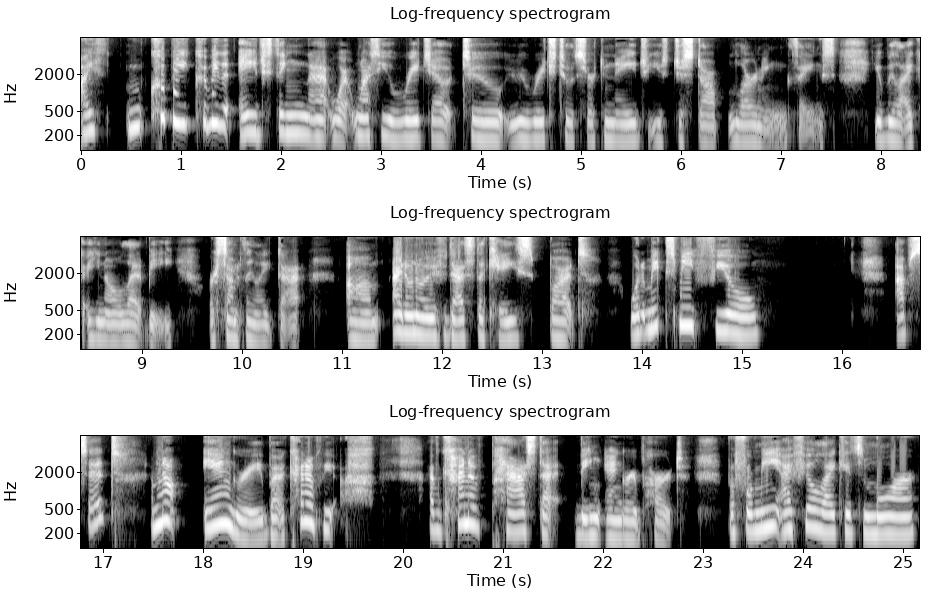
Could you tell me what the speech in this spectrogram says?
I th- could be could be the age thing that once you reach out to you reach to a certain age you just stop learning things you'll be like you know let it be or something like that um, I don't know if that's the case but what makes me feel upset. I'm not angry, but I kind of uh, I've kind of passed that being angry part. But for me, I feel like it's more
